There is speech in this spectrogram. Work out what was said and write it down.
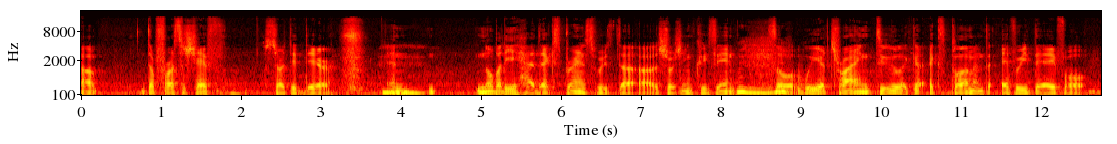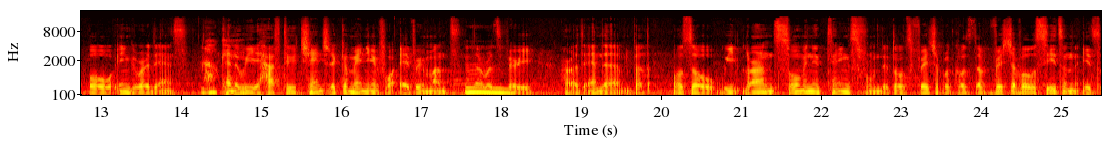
uh, the first chef started there, and nobody had experience with the uh, Shojin cuisine. So we are trying to like experiment every day for all ingredients, Okay. and we have to change like a menu for every month. That was very hard, and um, but also we learned so many things from the, those vegetables because the vegetable season is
